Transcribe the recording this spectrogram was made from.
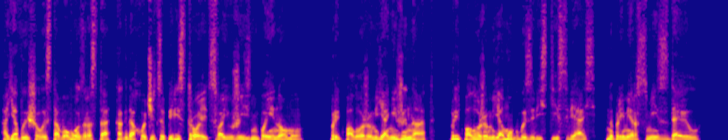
«а я вышел из того возраста, когда хочется перестроить свою жизнь по-иному. Предположим, я не женат, Предположим, я мог бы завести связь, например, с мисс Дейл.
